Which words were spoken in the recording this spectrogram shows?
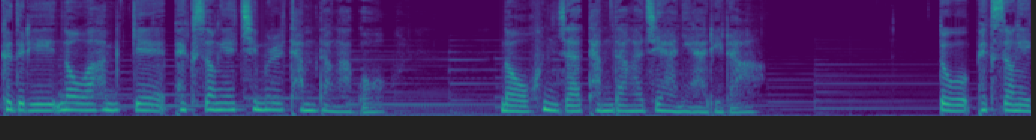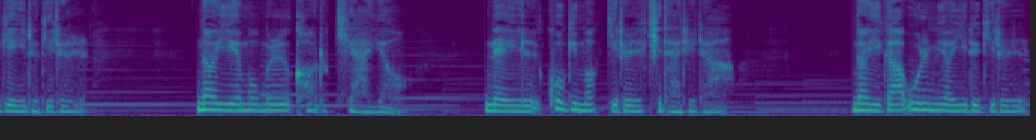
그들이 너와 함께 백성의 짐을 담당하고 너 혼자 담당하지 아니하리라. 또 백성에게 이르기를 너희의 몸을 거룩히 하여 내일 고기 먹기를 기다리라. 너희가 울며 이르기를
